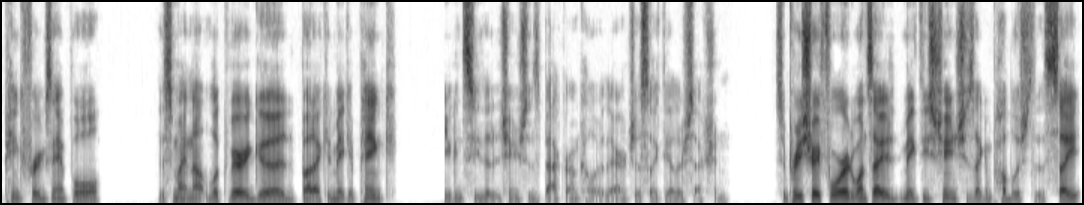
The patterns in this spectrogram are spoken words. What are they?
pink, for example, this might not look very good, but I can make it pink. You can see that it changes the background color there, just like the other section. So pretty straightforward. Once I make these changes, I can publish to the site.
